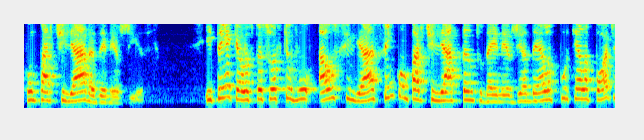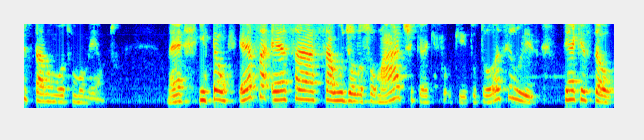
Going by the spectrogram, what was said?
compartilhar as energias. E tem aquelas pessoas que eu vou auxiliar sem compartilhar tanto da energia dela, porque ela pode estar num outro momento. Né? Então, essa, essa saúde holossomática que, que tu trouxe, Luiz, tem a questão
